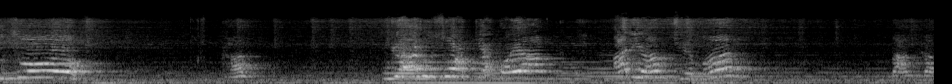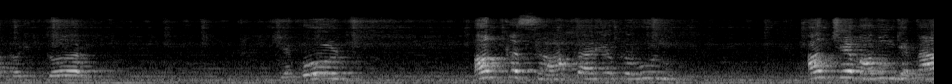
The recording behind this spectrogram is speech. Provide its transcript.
उजो घाल. उजो अख्ख्या गोंयाक आणि आमचे मन तांकां करीत कर जे कोण आमकां सहकार्य करून आमचे मानून घेता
